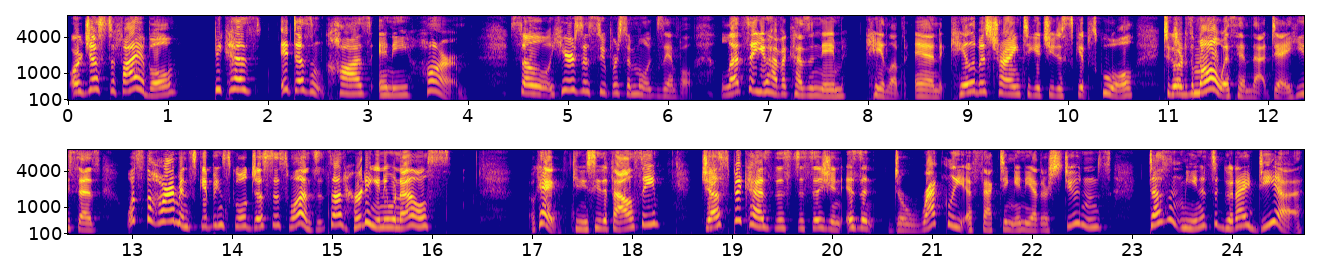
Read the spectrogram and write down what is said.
or justifiable because it doesn't cause any harm. So here's a super simple example. Let's say you have a cousin named Caleb, and Caleb is trying to get you to skip school to go to the mall with him that day. He says, What's the harm in skipping school just this once? It's not hurting anyone else. Okay, can you see the fallacy? Just because this decision isn't directly affecting any other students doesn't mean it's a good idea.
